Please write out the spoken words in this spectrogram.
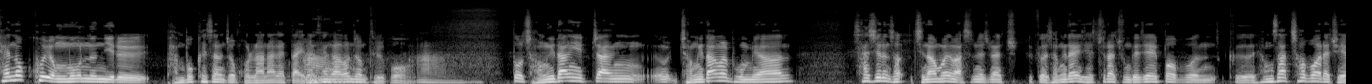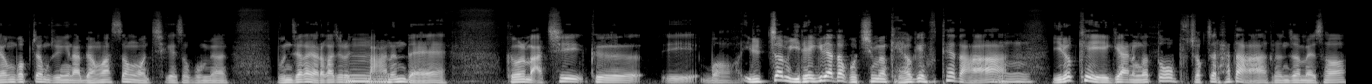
해놓고 욕먹는 일을 반복해서는 좀 곤란하겠다 이런 아. 생각은 좀 들고 아. 또 정의당 입장 정의당을 보면 사실은 저, 지난번에 말씀드렸지만 주- 그 정의당이 제출한 중대재해법은 그 형사처벌의 죄형 법정 중이나 명화성 원칙에서 보면 문제가 여러 가지로 음. 많은데 그걸 마치 그 이 뭐 1.1핵이라도 고치면 개혁의 후퇴다 음. 이렇게 얘기하는 건 또 부적절하다 그런 점에서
